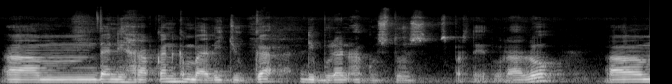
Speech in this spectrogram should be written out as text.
Um, dan diharapkan kembali juga di bulan Agustus seperti itu lalu um,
